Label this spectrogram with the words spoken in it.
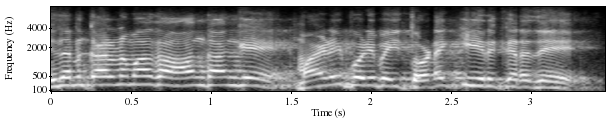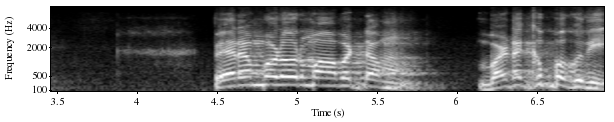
இதன் காரணமாக ஆங்காங்கே மழை பொழிவை தொடக்கி இருக்கிறது. பெரம்பலூர் மாவட்டம் வடக்கு பகுதி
